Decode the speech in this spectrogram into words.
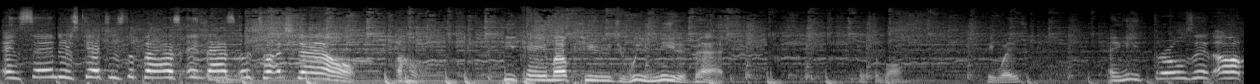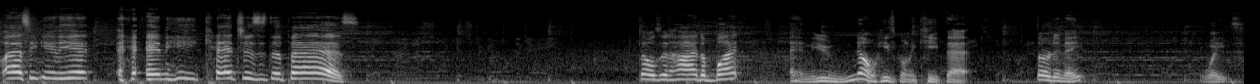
And Sanders catches the pass. And that's a touchdown. Oh, he came up huge. We needed that. Here's the ball. He waits and he throws it up as he get hit and he catches the pass. Throws it high to Butt and you know he's going to keep that. Third and eight. Waits.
